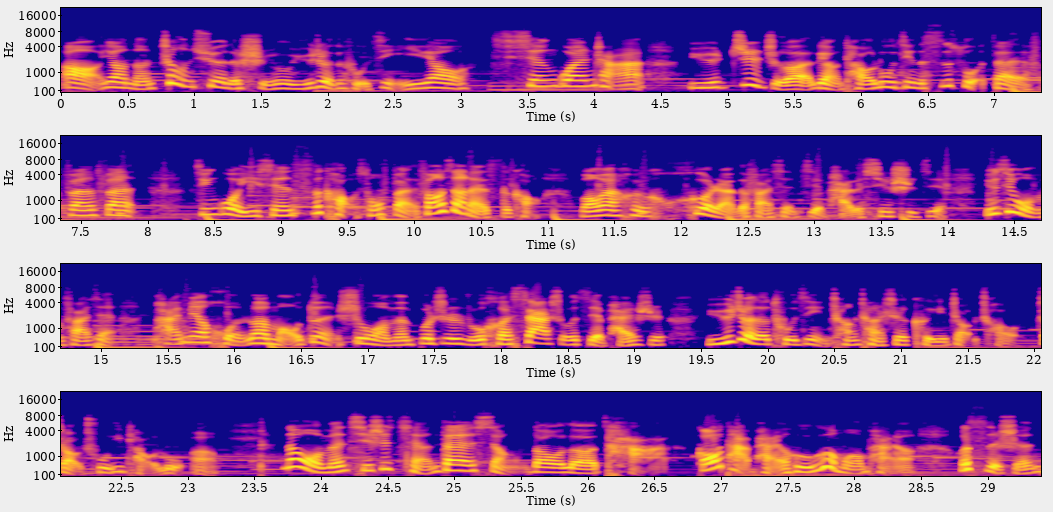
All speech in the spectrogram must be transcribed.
啊！要能正确的使用愚者的途径，一定要先观察与智者两条路径的思索，再翻翻。经过一些思考，从反方向来思考，往往会赫然的发现解牌的新世界。尤其我们发现牌面混乱矛盾，是我们不知如何下手解牌时，愚者的途径常常是可以找出找出一条路啊。那我们其实前代想到了塔高塔牌和恶魔牌啊，和死神，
